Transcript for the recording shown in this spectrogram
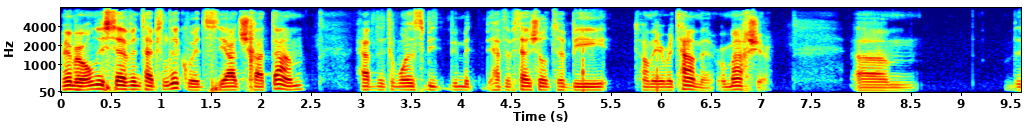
Remember, only seven types of liquids, the yad shchatam, have the, ones to be, have the potential to be tame or metame or machshir. Um, the,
